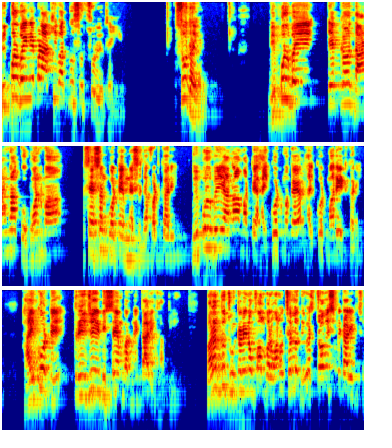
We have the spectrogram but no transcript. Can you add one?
વિપુલભાઈને પણ આખી વાતનું સુરસુર્યું થઈ ગયું. શું થયું? વિપુલભાઈ એક દાણના કૌભાંડમાં સેશન કોર્ટે એમને સજા ફટકારી. વિપુલભાઈ આના માટે હાઈકોર્ટમાં ગયા હાઈકોર્ટમાં રીટ કરી. હાઈકોર્ટે ત્રીજી ડિસેમ્બરની તારીખ આપી. પરંતુ ચૂંટણીનો ફોર્મ ભરવાનો છેલ્લો દિવસ ચોવીસમી તારીખ છે.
